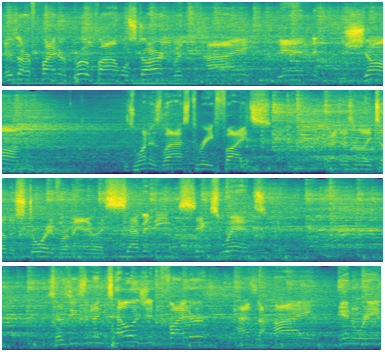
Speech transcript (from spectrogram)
Here's our fighter profile. We'll start with Tai Yin Zhang. He's won his last three fights. That doesn't really tell the story for a man who has 76 wins. Says he's an intelligent fighter, has a high in-ring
